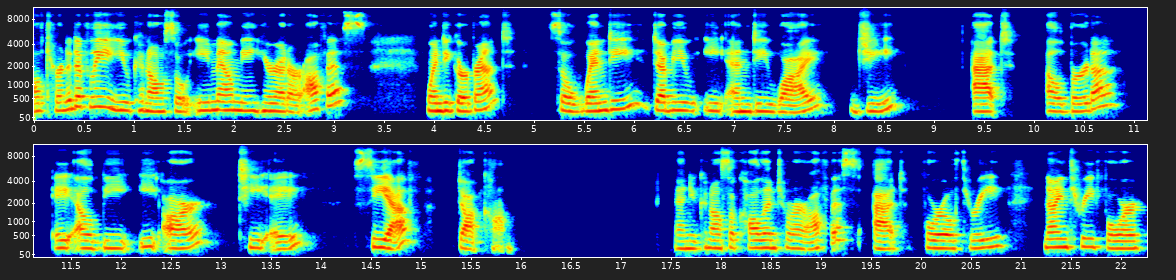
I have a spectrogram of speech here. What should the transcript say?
Alternatively, you can also email me here at our office, Wendy Gerbrandt. So Wendy, W E N D Y G, at Alberta, A L B E R T A C F dot com. And you can also call into our office at 403 934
